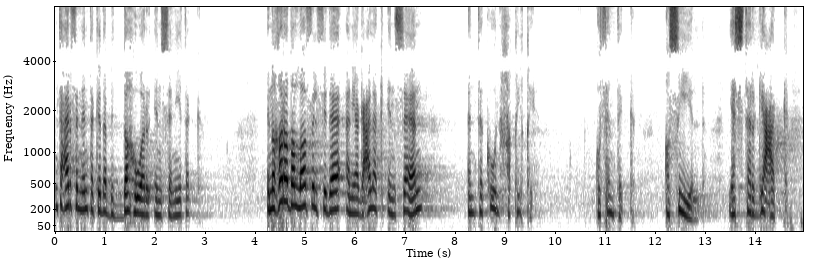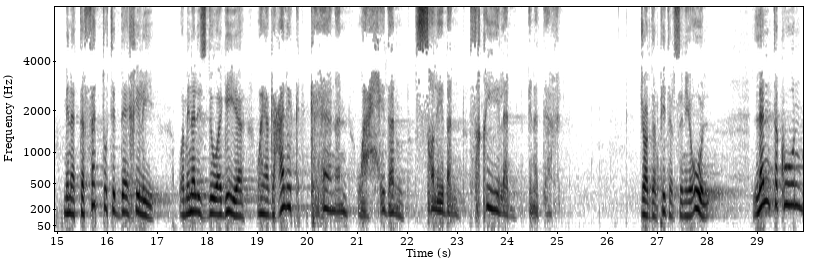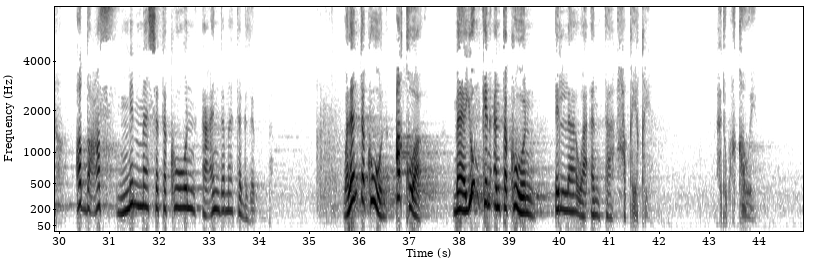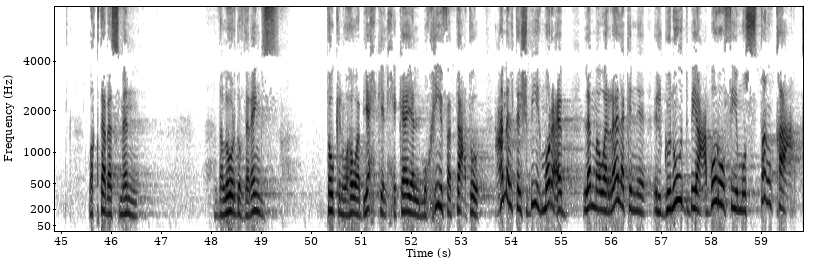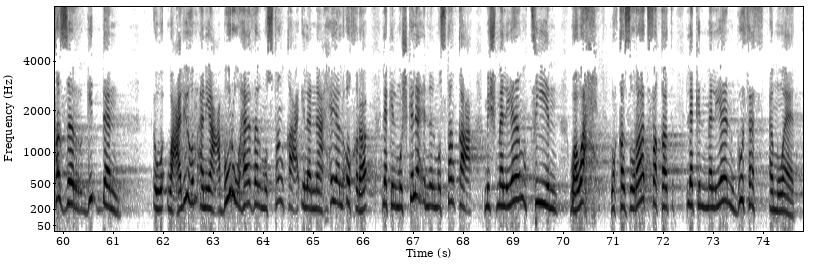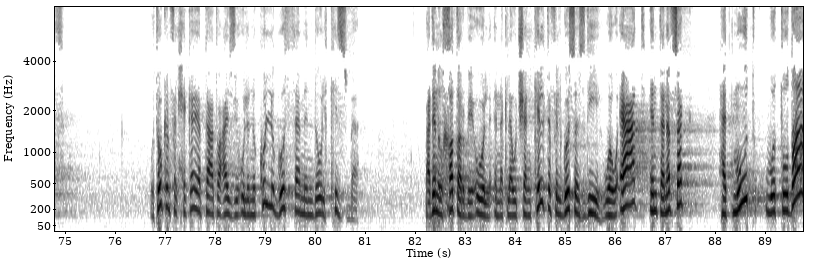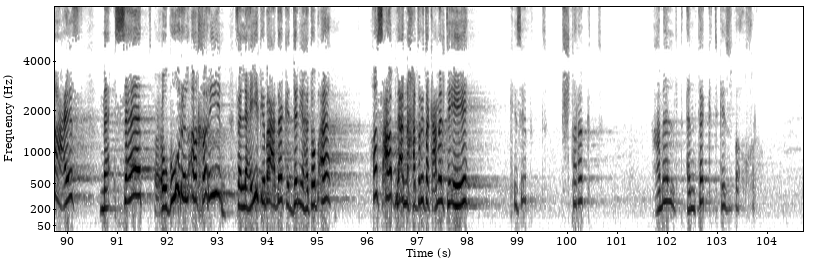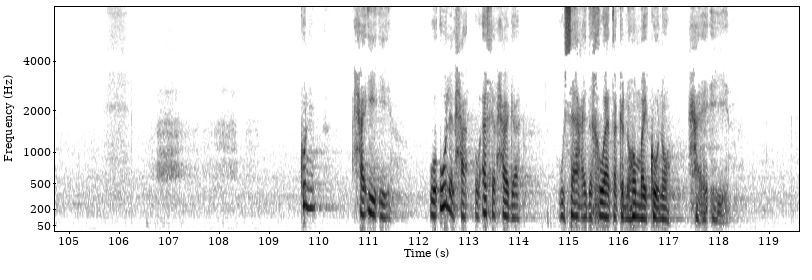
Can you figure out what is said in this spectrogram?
انت عارف ان انت كده بتدهور انسانيتك؟ ان غرض الله في الفداء ان يجعلك انسان ان تكون حقيقي اوثنتك أصيل يسترجعك من التفتت الداخلي ومن الازدواجية ويجعلك كيانا واحدا صلبا ثقيلا من الداخل. جوردن بيترسون يقول لن تكون أضعف مما ستكون عندما تكذب ولن تكون أقوى ما يمكن أن تكون إلا وأنت حقيقي. هتبقى قوي. واقتبس من The Lord of the Rings تولكين وهو بيحكي الحكاية المخيفة بتاعته. عمل تشبيه مرعب لما ورالك إن الجنود بيعبروا في مستنقع قذر جدا وعليهم أن يعبروا هذا المستنقع إلى الناحية الأخرى. لكن المشكلة إن المستنقع مش مليان طين ووحل وقذورات فقط لكن مليان جثث أموات. وتوكن في الحكاية بتاعته عايز يقول إن كل جثة من دول كذبة. بعدين الخطر بيقول إنك لو اتشنكلت في الجثث دي ووقعت أنت نفسك هتموت وتضاعف مأساة عبور الآخرين. فاللي هيجي بعدك الدنيا هتبقى أصعب لأن حضرتك عملت إيه؟ كذبت اشتركت عملت أنتجت كذبة أخرى. كن حقيقي وقول الحق وآخر حاجة وساعد إخواتك إن هم يكونوا حقيقيين.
